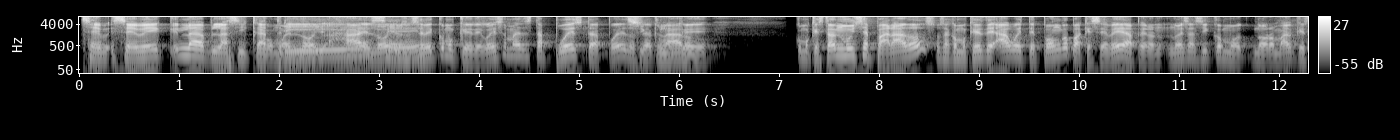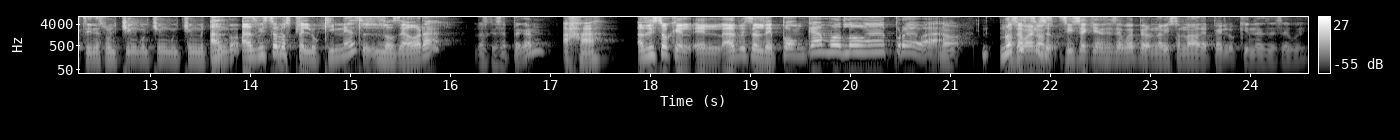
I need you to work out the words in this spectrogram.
se, se ve la, la cicatriz. Como el hoyo. Ajá, el hoyo. o sea, ve- se ve como que de güey, esa madre está puesta, pues. O Sí, sea, como claro. que. Como que están muy separados. O sea, como que es de, ah, güey, te pongo para que se vea. Pero no es así como normal que tienes un chingo, un chingo, un chingo, un ¿Has, chingo. has visto los peluquines, los de ahora? Los que se pegan. Ajá. ¿Has visto que el, el- has visto el de pongámoslo a prueba? No. ¿No o sea, bueno, ese? sí sé quién es ese güey, pero no he visto nada de peluquines de ese güey.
